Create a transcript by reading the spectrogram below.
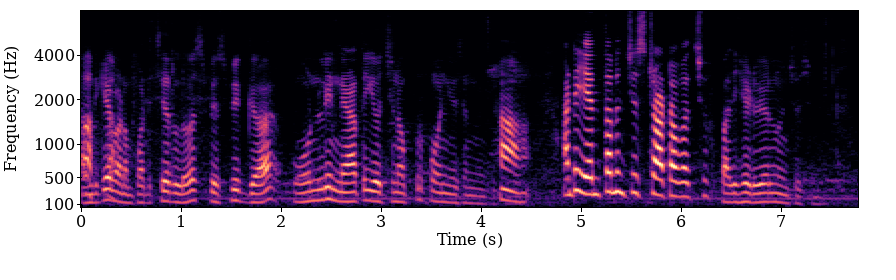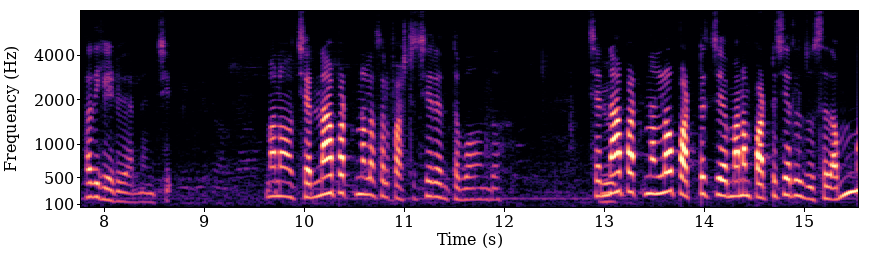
అందుకే మేడం పట్టు చీరలు స్పెసిఫిక్గా ఓన్లీ నేతకి వచ్చినప్పుడు ఫోన్ చేశాను మీకు. అంటే ఎంత నుంచి స్టార్ట్ అవ్వచ్చు? పదిహేడు వేల నుంచి వచ్చినాయి పదిహేడు వేల నుంచి. మనం చెన్నాపట్నంలో అసలు ఫస్ట్ చీర ఎంత బాగుందో. చెన్నాపట్నంలో పట్టు మనం పట్టు చీరలు చూసేది. అమ్మ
